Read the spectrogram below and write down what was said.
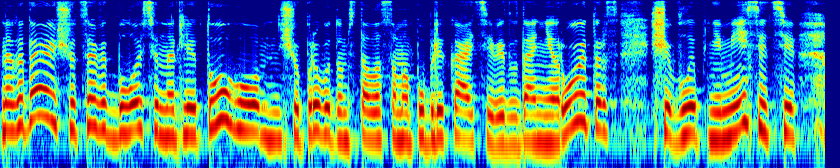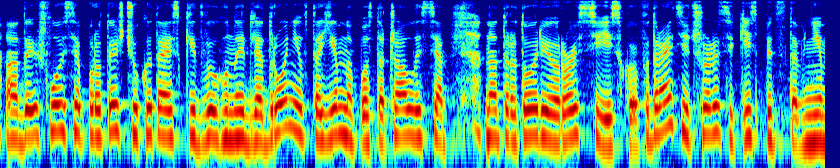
Нагадаю, що це відбулося на тлі того, що приводом стала саме публікація від видання Reuters ще в липні місяці, е, де йшлося про те, що китайські двигуни для дронів таємно постачалися на територію Російської Федерації через якісь підставні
